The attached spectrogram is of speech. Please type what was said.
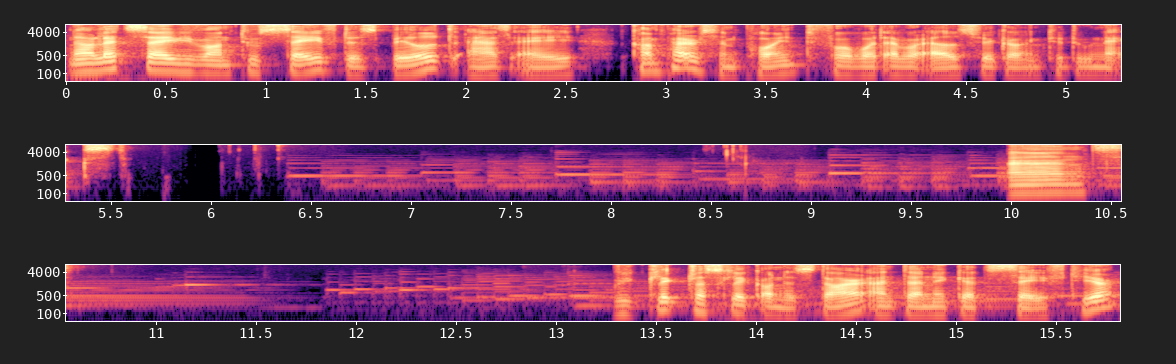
now let's say we want to save this build as a comparison point for whatever else we're going to do next. And we click just click on the star and then it gets saved here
